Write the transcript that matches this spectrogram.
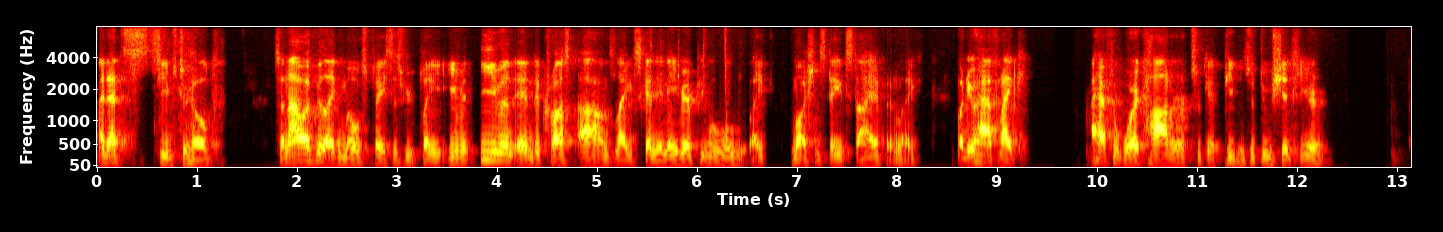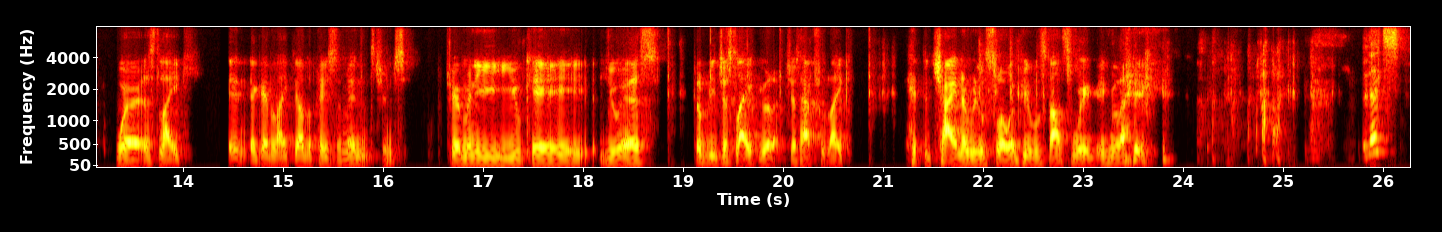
and that seems to help. So now I feel like most places we play, even even in the crossed arms, like Scandinavia, people will like mosh and stage dive and like, but you have like, I have to work harder to get people to do shit here. Whereas like, in, again, like the other places I mentioned, Germany, UK, US, it'll be just like you just have to like hit the China real slow and people start swinging. Like that's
